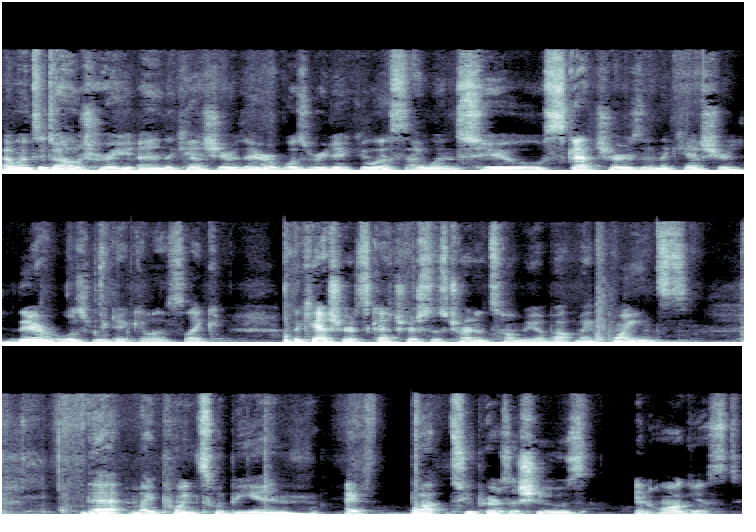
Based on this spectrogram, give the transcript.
I went to Dollar Tree and the cashier there was ridiculous. I went to Skechers and the cashier there was ridiculous. Like the cashier at Skechers is trying to tell me about my points. That my points would be in. I bought two pairs of shoes in August.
